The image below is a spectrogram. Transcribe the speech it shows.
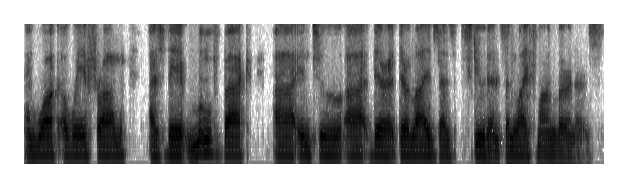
and walk away from as they move back uh, into uh, their, their lives as students and lifelong learners?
